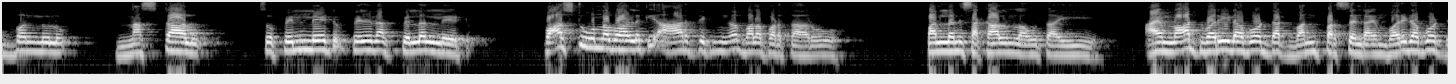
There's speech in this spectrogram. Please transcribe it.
ఇబ్బందులు నష్టాలు. సో పెళ్ళి లేటు పెళ్ళి నాకు పిల్లలు లేటు. పాజిటివ్ ఉన్న వాళ్ళకి ఆర్థికంగా బలపడతారు. పనులని సకాలంలో అవుతాయి. I'm not worried about that one percent I'm worried about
